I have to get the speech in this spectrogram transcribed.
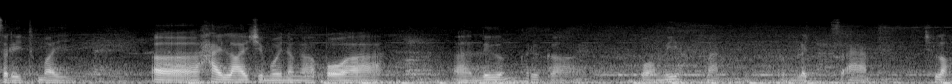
សេរីថ្មីអឺ highlight ជាមួយនឹងពណ៌លឿងឬក៏ពណ៌មាសបាទរំលេចស្អាតឆ្លោះ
